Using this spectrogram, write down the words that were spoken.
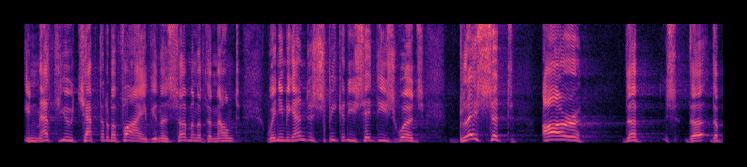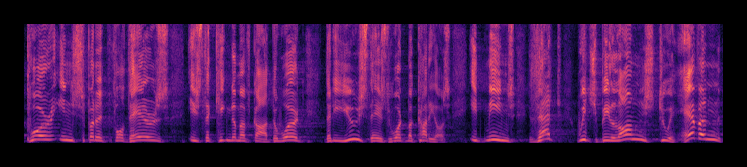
in Matthew chapter number five in the Sermon of the Mount. When he began to speak and he said these words Blessed are the the, the poor in spirit, for theirs is the kingdom of God. The word that he used there is the word makarios. It means that which belongs to heaven,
